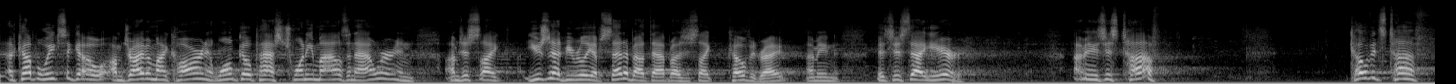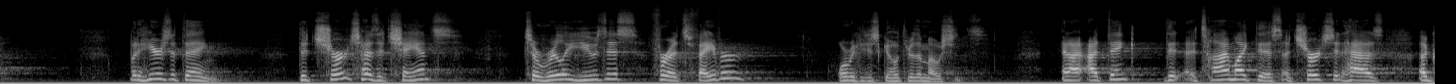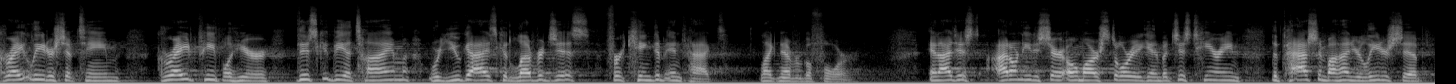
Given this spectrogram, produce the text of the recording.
a couple weeks ago, I'm driving my car and it won't go past 20 miles an hour. And I'm just like, usually I'd be really upset about that, but I was just like, COVID, right? I mean, it's just that year. I mean, it's just tough. COVID's tough. But here's the thing the church has a chance to really use this for its favor or we could just go through the motions. And I, I think that a time like this, a church that has a great leadership team, great people here, this could be a time where you guys could leverage this for kingdom impact like never before. And I just, I don't need to share Omar's story again, but just hearing the passion behind your leadership,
